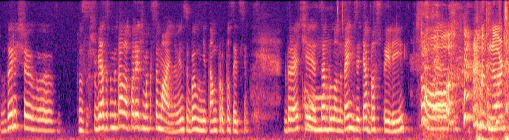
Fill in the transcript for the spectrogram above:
вирішив, е, щоб я запам'ятала Париж максимально. Він зробив мені там пропозицію. До речі, це було на день взяття Бастилії. О, Норд.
